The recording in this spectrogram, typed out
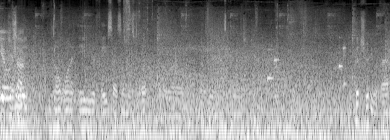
Yo, what's up? Generally, you don't want to aim your face at someone's foot. Otherwise, it might be a nasty damage. You could shoot you with that.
